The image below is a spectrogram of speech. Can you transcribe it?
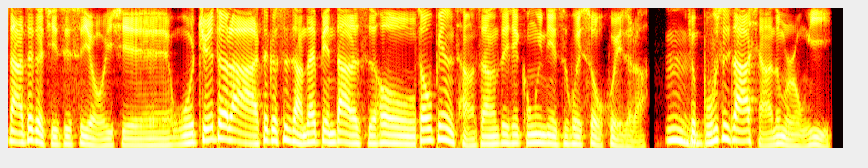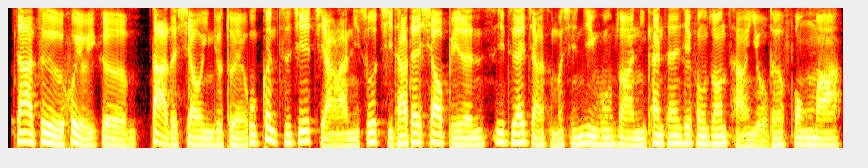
那这个其实是有一些，我觉得啦，这个市场在变大的时候，周边的厂商这些供应链是会受惠的啦，嗯，就不是大家想的那么容易。那这个会有一个大的效应，就对。我更直接讲啦，你说其他在笑别人一直在讲什么先进封装，你看他那些封装厂有得封吗？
